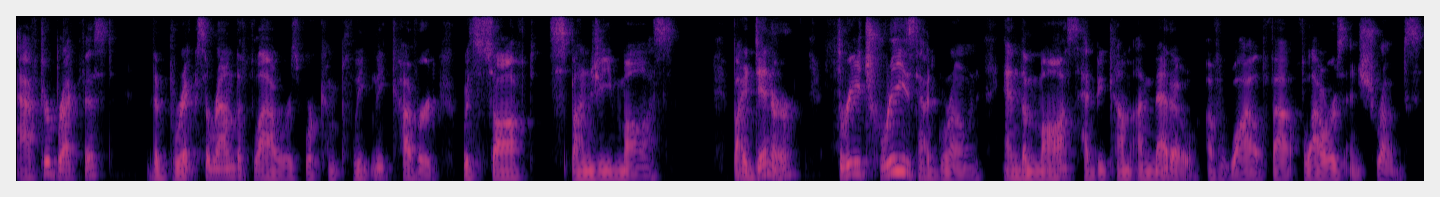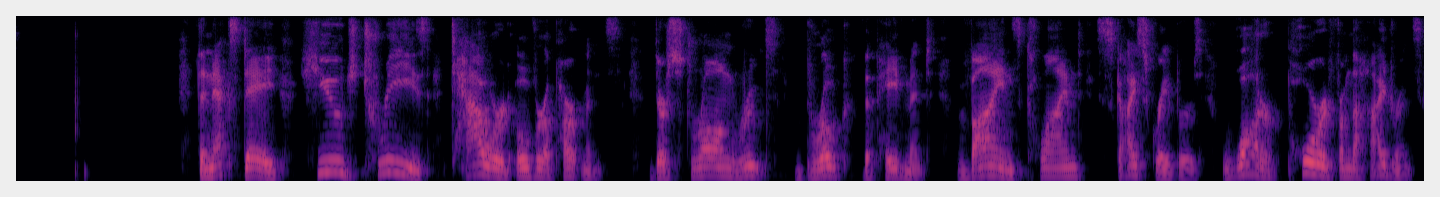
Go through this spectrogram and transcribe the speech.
After breakfast, the bricks around the flowers were completely covered with soft, spongy moss. By dinner, three trees had grown, and the moss had become a meadow of wild flowers and shrubs. The next day, huge trees towered over apartments. Their strong roots broke the pavement. Vines climbed skyscrapers. Water poured from the hydrants,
